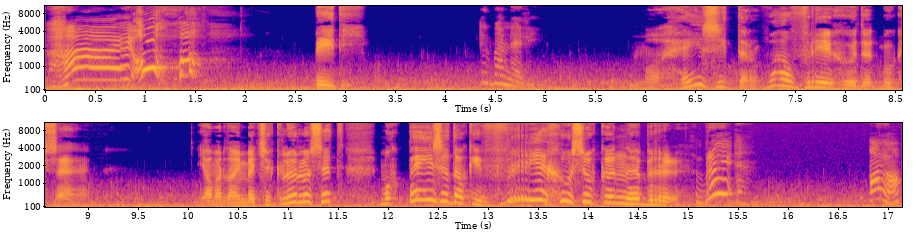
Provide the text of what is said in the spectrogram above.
Hi! Oh, oh. Pedi. Ik ben Nelly. Maar hij ziet er wel vrij goed uit, moet ik zeggen. Jammer dat hij een beetje kleurloos zit, maar ik pijzen dat ik je vrij goed zou kunnen gebruiken. Gebruiken? Ah ja.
